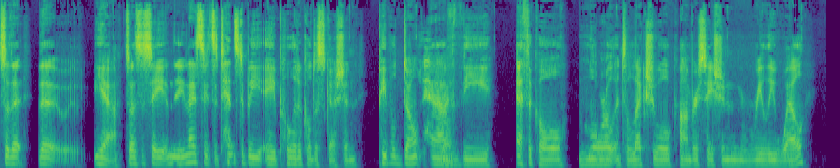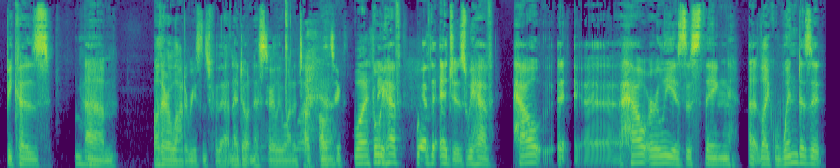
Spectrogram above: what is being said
So that the yeah, so as to say, in the United States, it tends to be a political discussion. People don't have Right. the ethical, moral, intellectual conversation really well because Mhm. um, well, there are a lot of reasons for that, and I don't necessarily want to talk politics. Well, But we have we have the edges. We have how uh, how early is this thing? Uh, like when does it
